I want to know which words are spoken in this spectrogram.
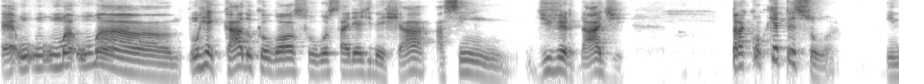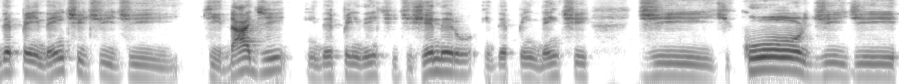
é uma, uma, um recado que eu gosto, gostaria de deixar assim de verdade para qualquer pessoa, independente de, de, de idade, independente de gênero, independente de, de cor, de, de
